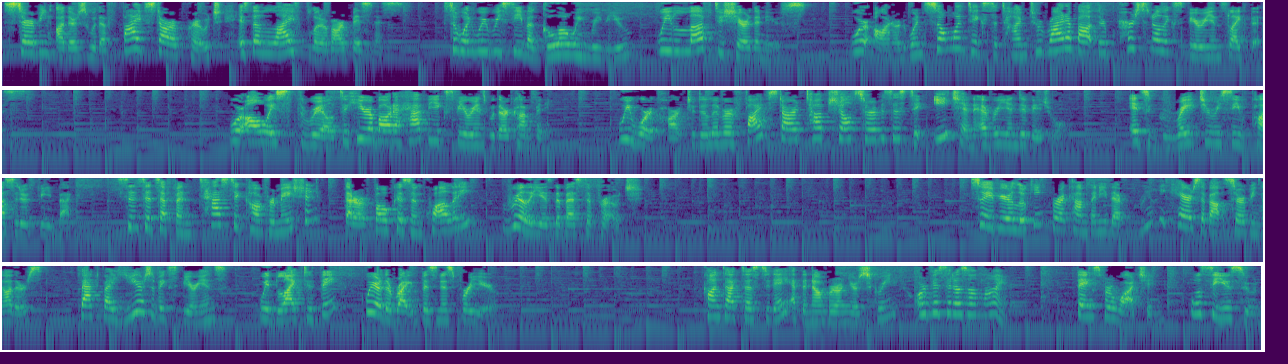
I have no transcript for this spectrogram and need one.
Serving others with a five star approach is the lifeblood of our business. So when we receive a glowing review, we love to share the news. We're honored when someone takes the time to write about their personal experience like this. We're always thrilled to hear about a happy experience with our company. We work hard to deliver five star top shelf services to each and every individual. It's great to receive positive feedback, since it's a fantastic confirmation that our focus on quality really is the best approach. So, if you're looking for a company that really cares about serving others, backed by years of experience, we'd like to think we are the right business for you. Contact us today at the number on your screen or visit us online. Thanks for watching. We'll see you soon.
